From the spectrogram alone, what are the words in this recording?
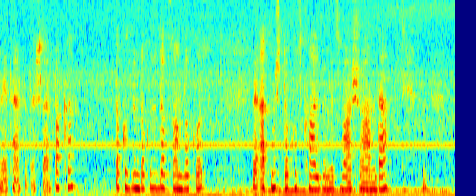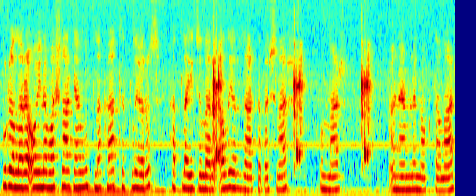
Evet arkadaşlar bakın 9999 ve 69 kalbimiz var şu anda. Buralara oyuna başlarken mutlaka tıklıyoruz. Patlayıcıları alıyoruz arkadaşlar. Bunlar önemli noktalar.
